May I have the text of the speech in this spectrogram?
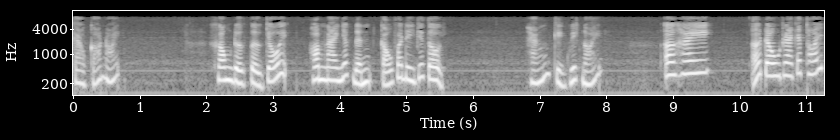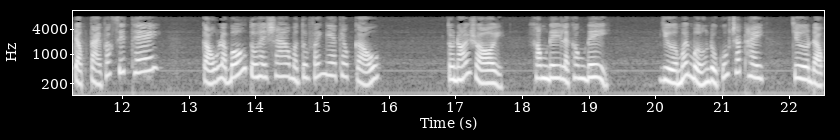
cao có nói. Không được từ chối, hôm nay nhất định cậu phải đi với tôi. Hắn kiên quyết nói. Ơ hay, ở đâu ra cái thói độc tài phát xít thế? Cậu là bố tôi hay sao mà tôi phải nghe theo cậu? Tôi nói rồi, không đi là không đi vừa mới mượn được cuốn sách hay, chưa đọc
